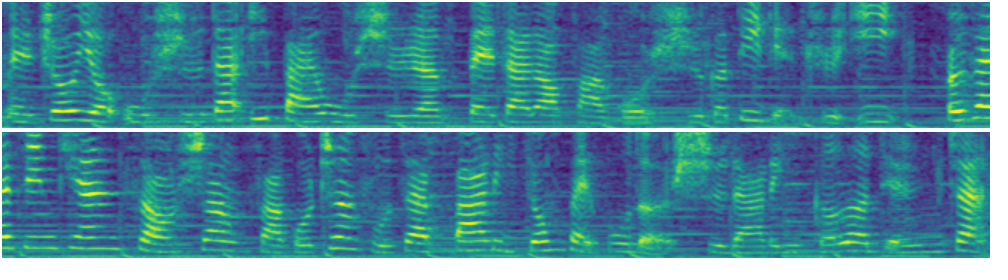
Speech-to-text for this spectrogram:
每周有五十到一百五十人被带到法国十个地点之一。而在今天早上，法国政府在巴黎东北部的史达林格勒捷运站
